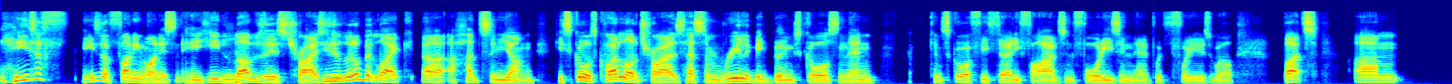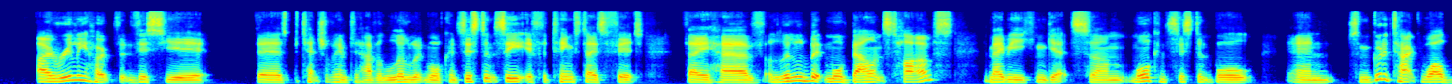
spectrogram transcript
He's a He's a funny one, isn't he? He loves his tries. He's a little bit like uh, a Hudson Young. He scores quite a lot of tries, has some really big boom scores, and then can score a few 35s and 40s in there with for you as well. But um, I really hope that this year there's potential for him to have a little bit more consistency. If the team stays fit, they have a little bit more balanced halves. Maybe he can get some more consistent ball and some good attack while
